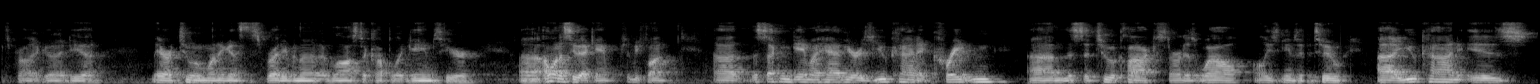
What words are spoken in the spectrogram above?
It's probably a good idea. They are two and one against the spread, even though they've lost a couple of games here. Uh, I want to see that game. Should be fun. Uh, the second game I have here is UConn at Creighton. Um, this is a two o'clock start as well. All these games at two. Uh, UConn is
